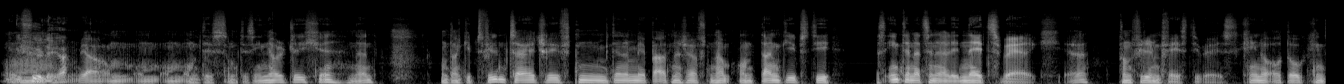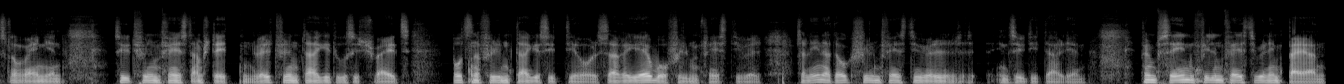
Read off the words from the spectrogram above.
um Gefühle, ja. Ja, um, um, um, um, das, um das Inhaltliche. Nicht? Und dann gibt es Filmzeitschriften, mit denen wir Partnerschaften haben. Und dann gibt es das internationale Netzwerk ja, von Filmfestivals, Kino Otok in Slowenien, Südfilmfest am Städten, Weltfilmtage Dusis Schweiz, Bozner Filmtage Südtirol, Sarajevo Filmfestival, Salena Dog Filmfestival in Süditalien, 15 Filmfestival in Bayern,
